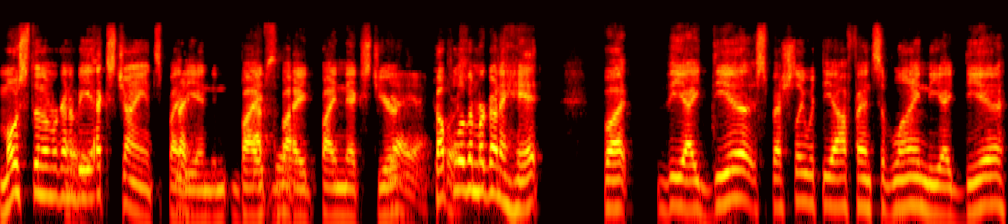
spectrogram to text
Most of them are going to be ex Giants by right. the end by Absolutely. by by next year. Yeah, yeah, a couple of, of them are going to hit, but the idea, especially with the offensive line, the idea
